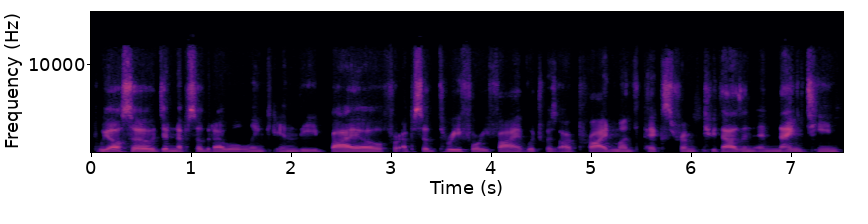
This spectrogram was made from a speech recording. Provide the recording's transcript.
But we also did an episode that i will link in the bio for episode 345 which was our pride month picks from 2019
